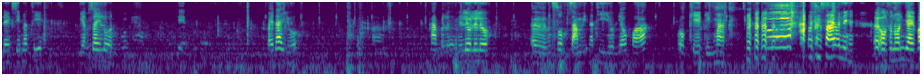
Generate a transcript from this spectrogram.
เลกสิบนาที เหยียบใส่โลดโอ้ยไม่เอาเจ็ดไปได้อยู่ข้ามไปเลย เร็วๆเร็วๆเออ มันส้มสามวินาทีอยู่เลี้ยวขวา โอเคเก่งมากหักไปทางซ้ายวันนี้เออออกถนนใหญ่ไป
